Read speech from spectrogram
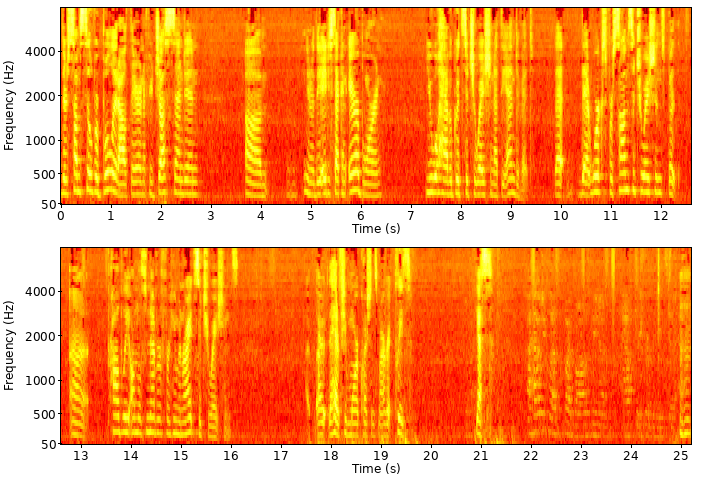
there's some silver bullet out there, and if you just send in, um, you know, the 82nd Airborne, you will have a good situation at the end of it. That that works for some situations, but uh, probably almost never for human rights situations. I, I had a few more questions, Margaret. Please. Yes. Mm-hmm.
